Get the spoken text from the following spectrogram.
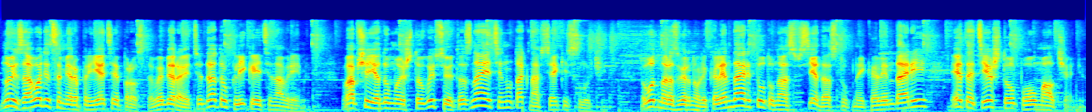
Ну и заводится мероприятие просто. Выбираете дату, кликаете на время. Вообще, я думаю, что вы все это знаете, ну так на всякий случай. Вот мы развернули календарь, тут у нас все доступные календари, это те, что по умолчанию.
